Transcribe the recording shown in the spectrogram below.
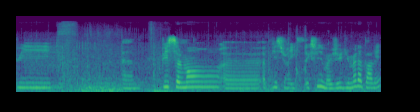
puis... euh, puis seulement euh, appuyer sur X. Excusez-moi, j'ai eu du mal à parler.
